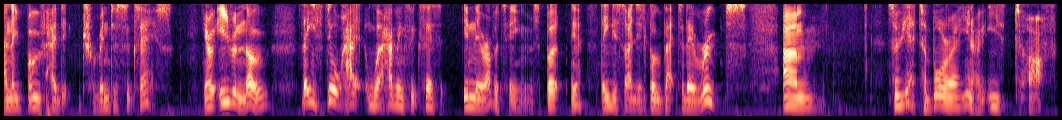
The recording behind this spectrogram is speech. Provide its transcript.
and they both had tremendous success. You know, even though they still had were having success in their other teams, but yeah, they decided to go back to their roots. Um, so yeah, Tybura, you know, he's tough,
